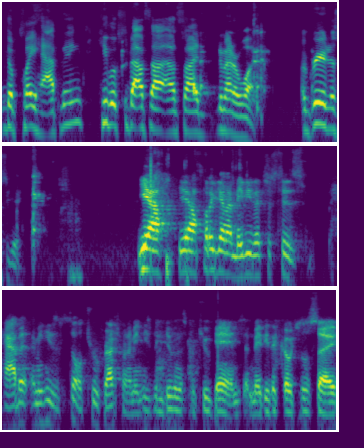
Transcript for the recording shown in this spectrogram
the play happening, he looks to bounce out outside no matter what. Agree or disagree? Yeah, yeah, but again, maybe that's just his habit. I mean, he's still a true freshman. I mean, he's been doing this for two games, and maybe the coaches will say,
